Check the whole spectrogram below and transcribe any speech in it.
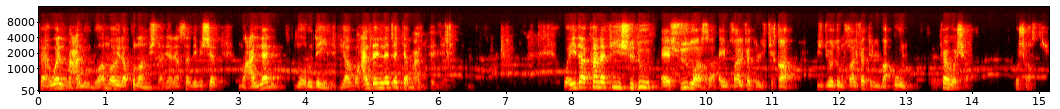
Fehvel ma'lulu. Ama öyle kullanmışlar. Yani aslında demişler muallel doğru değildir. Ya muall denilecek ya muall denilecek. Ve izâ kâne fîhî şuzûz. Eğer şuzûz varsa, ey muhalefetül itikad. Biz diyorduk muhalefetül makbul. Fehve şart. O şahstır.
